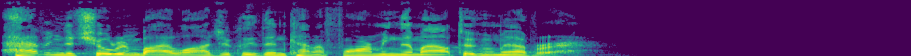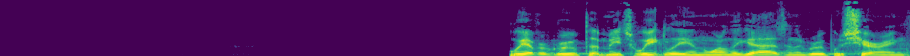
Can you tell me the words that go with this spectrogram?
having the children biologically, then kind of farming them out to whomever? We have a group that meets weekly, and one of the guys in the group was sharing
